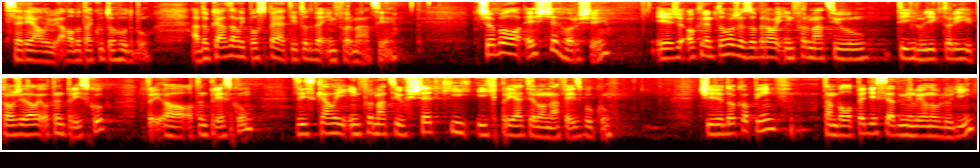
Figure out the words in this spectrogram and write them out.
seriály, alebo takúto hudbu. A dokázali pospájať tieto dve informácie. Čo bolo ešte horšie, je, že okrem toho, že zobrali informáciu tých ľudí, ktorí požiadali o ten, prískup, o ten prieskum, získali informáciu všetkých ich priateľov na Facebooku. Čiže dokopy tam bolo 50 miliónov ľudí.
